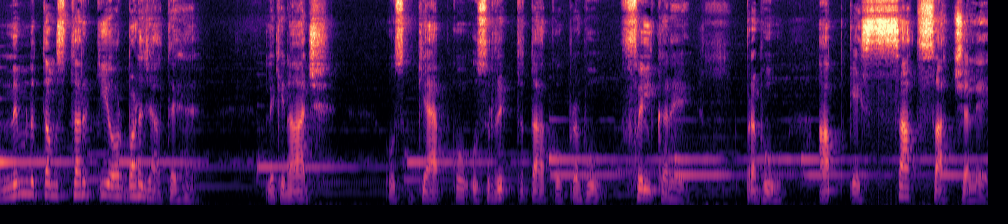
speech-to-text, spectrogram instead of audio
निम्नतम स्तर की ओर बढ़ जाते हैं। लेकिन आज उस गैप को, उस रिक्तता को प्रभु फिल करे। प्रभु आपके साथ साथ चले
